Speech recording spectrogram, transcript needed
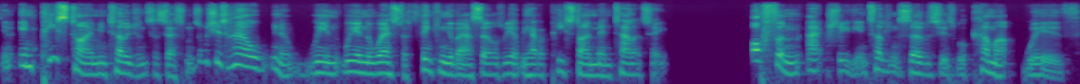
you know, in peacetime intelligence assessments, which is how you know we in, we in the West are thinking of ourselves, we have, we have a peacetime mentality. Often, actually, the intelligence services will come up with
